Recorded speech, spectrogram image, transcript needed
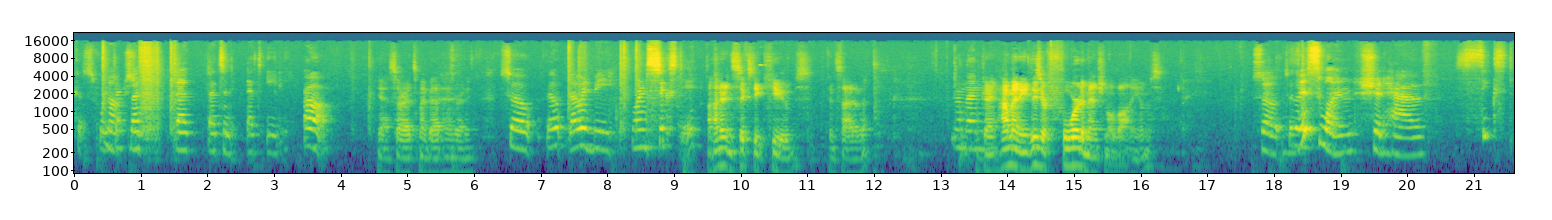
Because one no, times that's that that's an that's 80. Oh, Yeah, sorry, it's my bad handwriting. so that, that would be one sixty, 160 cubes inside of it. and then Okay, how many? These are four dimensional volumes. So, So this one should have 60.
